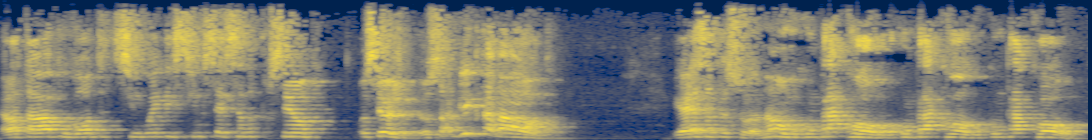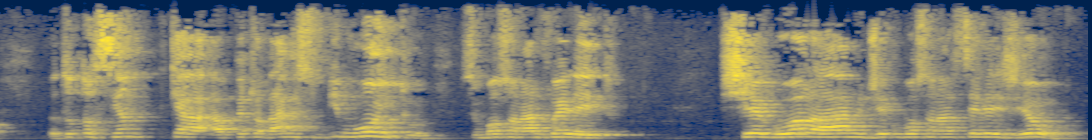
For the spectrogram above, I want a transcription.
ela estava por volta de 55%, 60%. Ou seja, eu sabia que estava alta. E aí essa pessoa, não, vou comprar call, vou comprar call, vou comprar call. Eu estou torcendo que a, a Petrobras vai subir muito se o Bolsonaro for eleito. Chegou lá no dia que o Bolsonaro se elegeu,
